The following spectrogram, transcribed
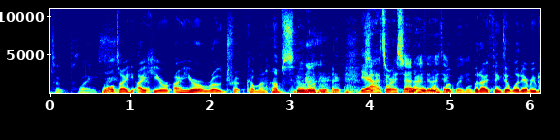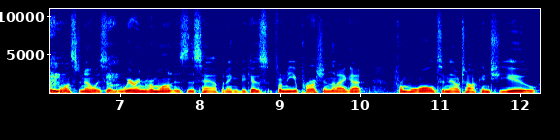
took place. Walt, I, I hear I hear a road trip coming up soon. Yeah, that's what I said. I, Well, I think but, we can. but I think that what everybody wants to know is that where in Vermont is this happening? Because from the impression that I got from Walt and now talking to you,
